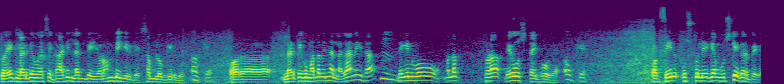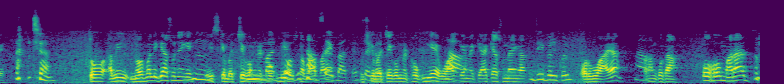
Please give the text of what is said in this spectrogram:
तो एक लड़के को ऐसे गाड़ी लग गई और हम भी गिर गए सब लोग गिर गए। ओके। और लड़के को मतलब इतना लगा नहीं था हम्म। लेकिन वो मतलब थोड़ा बेहोश टाइप हो गया। ओके। और फिर उसको लेके हम उसके घर पे गए। अच्छा। तो अभी नॉर्मली क्या सोचेंगे हम्म। इसके बच्चे को हमने ठोक दिया उसका हाँ, बाप सही आया। बात है, उसके बच्चे को हमने ठोक दिया है वो हाँ। आके हमें क्या क्या सुनाएगा? जी बिल्कुल। और वो आया हाँ। और हमको कहा ओहो महाराज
